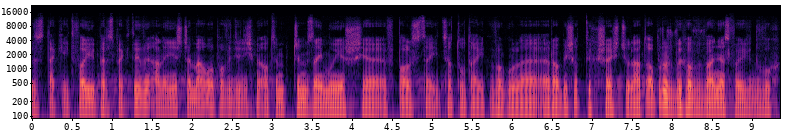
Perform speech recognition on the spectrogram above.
y, z takiej twojej perspektywy, ale jeszcze mało powiedzieliśmy o tym, czym zajmujesz się w Polsce i co tutaj w ogóle robisz od tych sześciu lat, oprócz wychowywania swoich dwóch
